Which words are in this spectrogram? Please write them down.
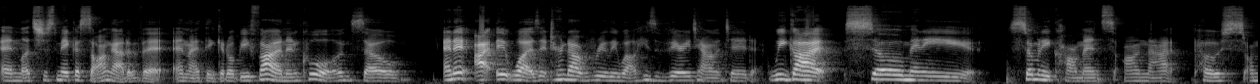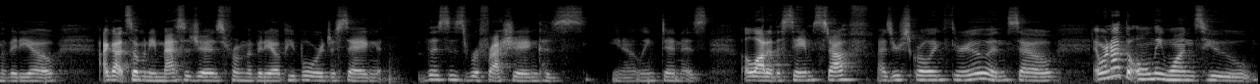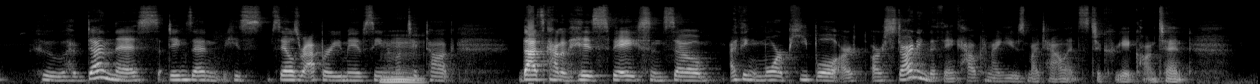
and let's just make a song out of it and i think it'll be fun and cool. And so and it I, it was it turned out really well. He's very talented. We got so many so many comments on that post on the video. I got so many messages from the video. People were just saying this is refreshing because you know linkedin is a lot of the same stuff as you're scrolling through. And so and we're not the only ones who who have done this. Ding Zen, he's sales rapper. You may have seen him mm. on TikTok. That's kind of his space, and so I think more people are are starting to think, how can I use my talents to create content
